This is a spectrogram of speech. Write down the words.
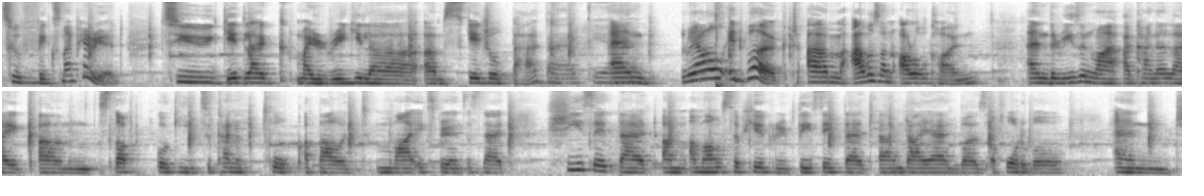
to fix my period, to get like my regular um schedule back. Back, yeah. And well, it worked. Um, I was on Oralcon, and the reason why I kind of like um stopped Koki to kind of talk about my experience is that she said that um amongst her peer group they said that um Diane was affordable, and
